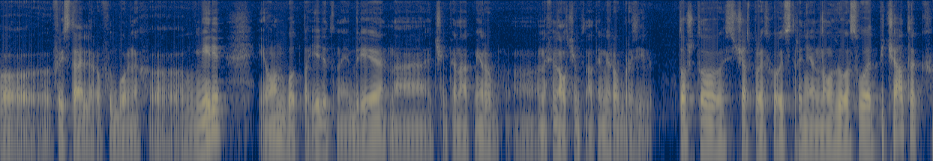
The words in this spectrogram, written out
э, фристайлеров футбольных э, в мире, и он вот поедет в ноябре на чемпионат мира, на финал чемпионата мира в Бразилию. То, что сейчас происходит в стране, наложило свой отпечаток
